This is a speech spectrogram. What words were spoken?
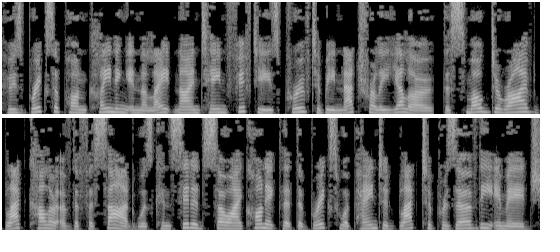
whose bricks upon cleaning in the late 1950s proved to be naturally yellow. The smog-derived black color of the facade was considered so iconic that the bricks were painted black to preserve the image.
